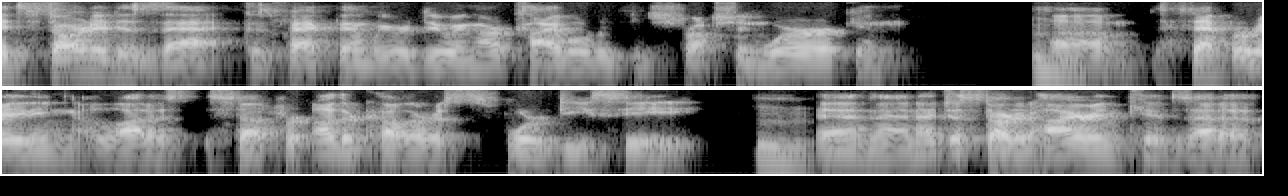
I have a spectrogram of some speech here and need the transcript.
It started as that because back then we were doing archival reconstruction work and mm-hmm. um, separating a lot of stuff for other colorists for DC. Mm-hmm. And then I just started hiring kids out of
